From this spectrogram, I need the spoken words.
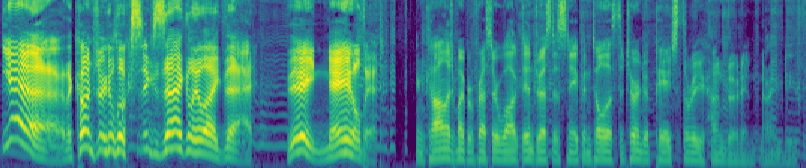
yeah, the country looks exactly like that. They nailed it. In college, my professor walked in dressed as Snape and told us to turn to page 394.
